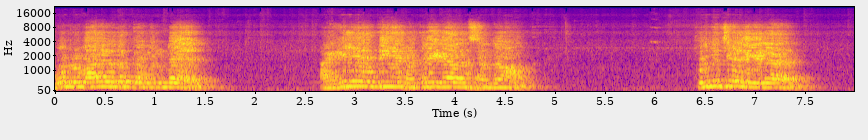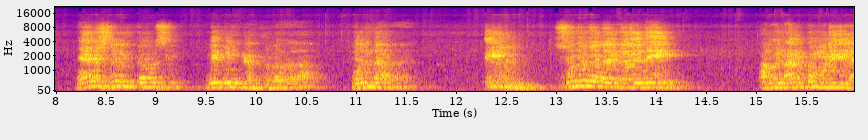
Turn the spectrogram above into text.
மூன்று மாதத்துக்கு முன்பு அகில இந்திய பத்திரிகையாளர் சங்கம் புதுச்சேரியில நேஷனல் கவுன்சில் மீட்டிங் நடத்துறதா இருந்தாங்க. சூழ்நிலை கருதி அவங்க நடத்த முடியல.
